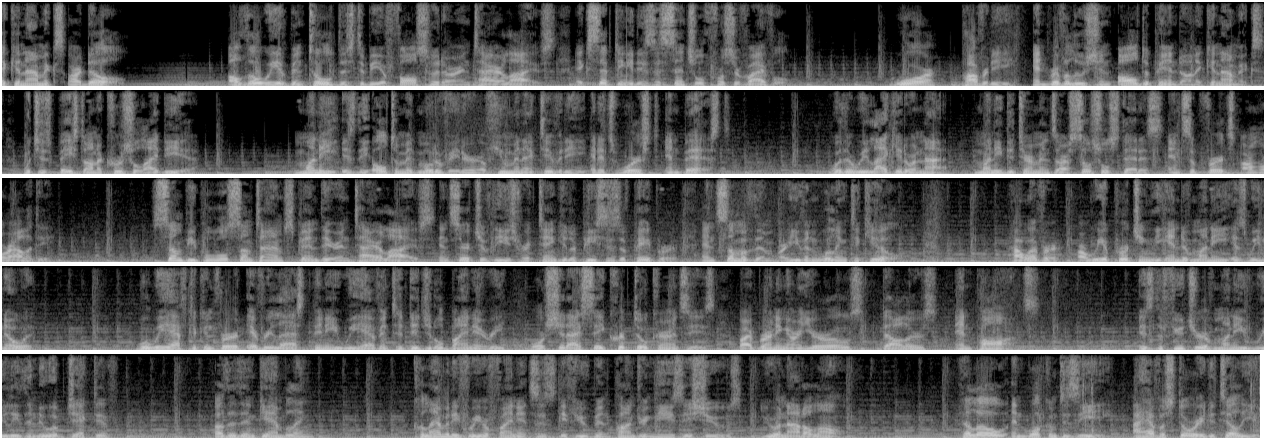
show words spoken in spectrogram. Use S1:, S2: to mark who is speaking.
S1: economics are dull. Although we have been told this to be a falsehood our entire lives, accepting it is essential for survival. War, poverty, and revolution all depend on economics, which is based on a crucial idea. Money is the ultimate motivator of human activity at its worst and best. Whether we like it or not, money determines our social status and subverts our morality. Some people will sometimes spend their entire lives in search of these rectangular pieces of paper, and some of them are even willing to kill. However, are we approaching the end of money as we know it? Will we have to convert every last penny we have into digital binary, or should I say cryptocurrencies, by burning our euros, dollars, and pawns? Is the future of money really the new objective? Other than gambling? Calamity for your finances if you've been pondering these issues, you are not alone. Hello and welcome to Zeey. I have a story to tell you.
